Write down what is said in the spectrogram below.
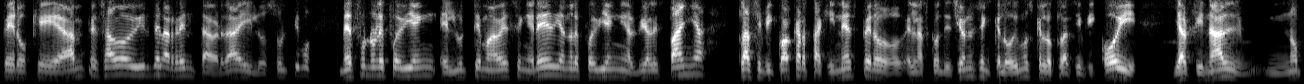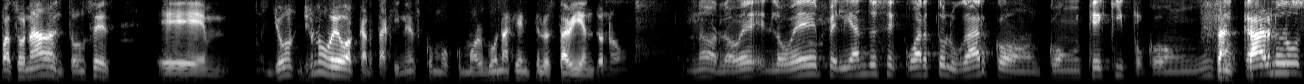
pero que ha empezado a vivir de la renta, ¿verdad? Y los últimos, Medford no le fue bien el última vez en Heredia, no le fue bien en el Real España, clasificó a Cartaginés, pero en las condiciones en que lo vimos que lo clasificó y, y al final no pasó nada, entonces eh, yo yo no veo a Cartaginés como como alguna gente lo está viendo, no. No, lo ve, lo ve peleando ese cuarto lugar con, con qué equipo, con San Carlos.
